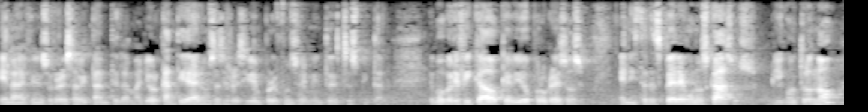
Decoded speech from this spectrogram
en la Defensoría de los Habitantes. La mayor cantidad de denuncias se reciben por el funcionamiento de este hospital. Hemos verificado que ha habido progresos en listas de espera en unos casos y en otros no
